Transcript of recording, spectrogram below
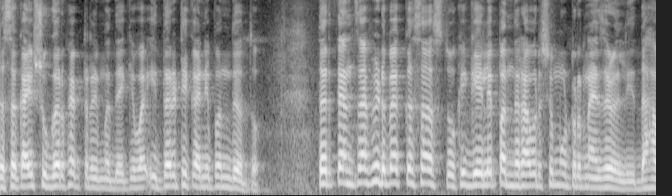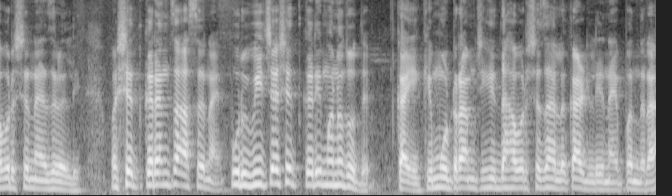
तसं काही शुगर फॅक्टरीमध्ये किंवा इतर ठिकाणी पण देतो. तर त्यांचा फीडबॅक कसा असतो की गेले पंधरा वर्ष मोटर नाही जळली दहा वर्ष नाही जळली. मग शेतकऱ्यांचं असं नाही. पूर्वीच्या शेतकरी म्हणत होते काही की मोटर आमची ही दहा वर्ष झालं काढली नाही पंधरा.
